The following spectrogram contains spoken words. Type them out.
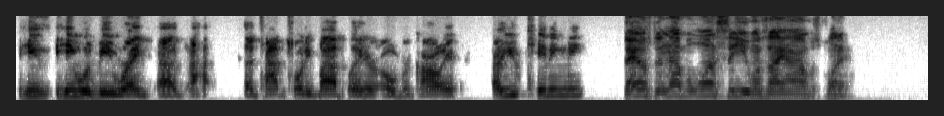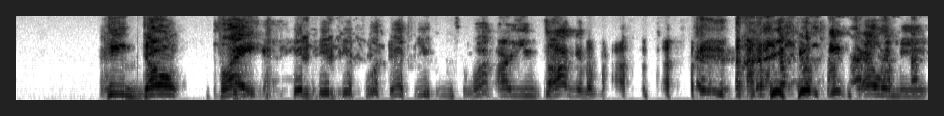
He's he would be ranked uh, a top twenty five player over Karl. Are you kidding me? That was the number one seed when Zion was playing. He don't play. what, are you, what, are you, talking about? you keep telling me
